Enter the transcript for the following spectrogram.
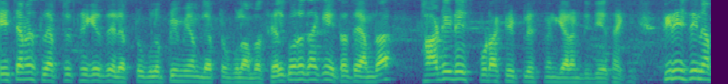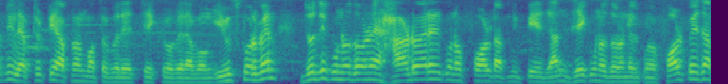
এইচ এম এস ল্যাপটপ থেকে যে ল্যাপটপগুলো প্রিমিয়াম ল্যাপটপগুলো আমরা সেল করে থাকি, এটাতে আমরা thirty days product replacement guarantee দিয়ে থাকি। তিরিশ দিন আপনি ল্যাপটপটি আপনার মতো করে চেক করবেন এবং ইউজ করবেন। যদি কোনো ধরনের হার্ডওয়্যারের কোনো ফল্ট আপনি পেয়ে যান, যে কোনো ধরনের কোনো ফল্ট পেয়ে যান,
